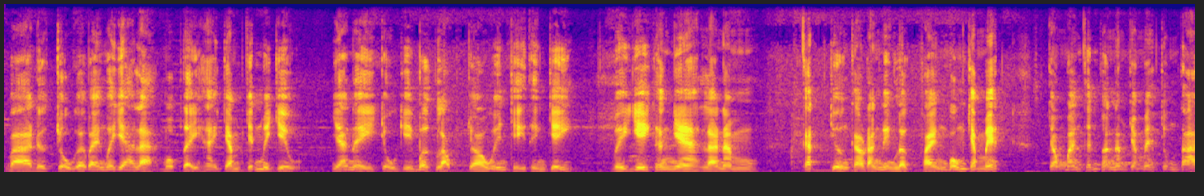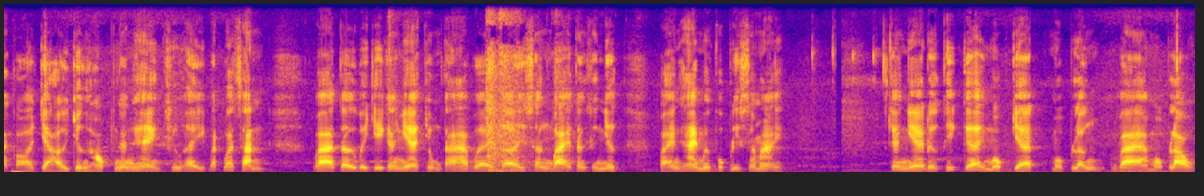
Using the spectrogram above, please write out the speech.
và được chủ gửi bán với giá là 1 tỷ 290 triệu. Giá này chủ chỉ bớt lọc cho quý anh chị thiện chí. Vị trí căn nhà là nằm cách trường cao đẳng điện lực khoảng 400m. Trong bán kính khoảng 500m chúng ta có chợ, trường học, ngân hàng, siêu thị, bách hóa xanh. Và từ vị trí căn nhà chúng ta về tới sân bay Tân Sơn Nhất khoảng 20 phút đi xe máy. Căn nhà được thiết kế một trệt, một lửng và một lầu.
